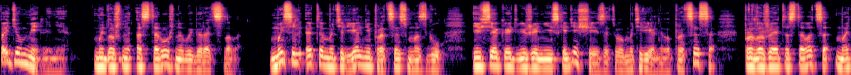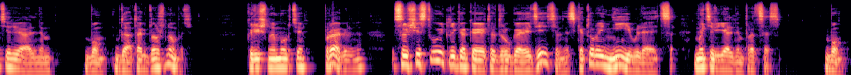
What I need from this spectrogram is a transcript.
Пойдем медленнее. Мы должны осторожно выбирать слова. Мысль – это материальный процесс в мозгу, и всякое движение, исходящее из этого материального процесса, продолжает оставаться материальным. Бом, да, так должно быть. Кришнамурти, правильно. Существует ли какая-то другая деятельность, которая не является материальным процессом? Бом,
